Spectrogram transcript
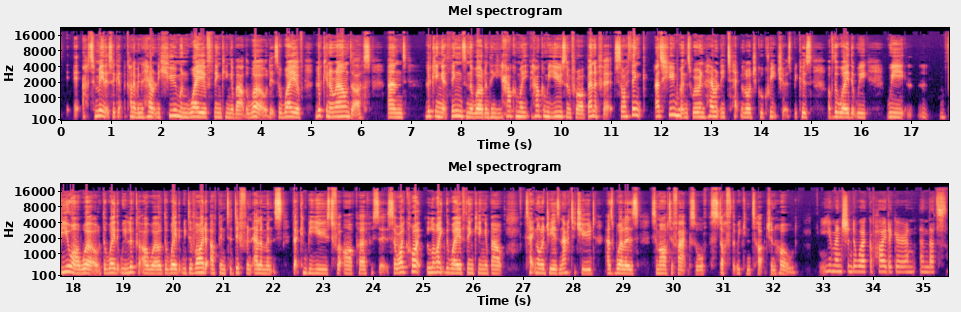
to me that's a kind of an inherently human way of thinking about the world. It's a way of looking around us and looking at things in the world and thinking how can we how can we use them for our benefit so i think as humans we're inherently technological creatures because of the way that we we view our world the way that we look at our world the way that we divide it up into different elements that can be used for our purposes so i quite like the way of thinking about technology as an attitude as well as some artifacts or stuff that we can touch and hold you mentioned the work of heidegger and and that's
